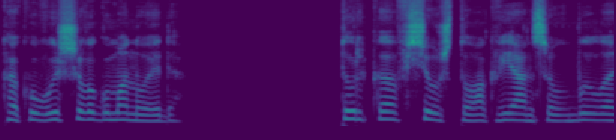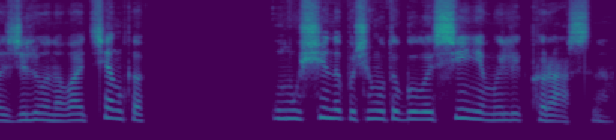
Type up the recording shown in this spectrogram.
как у высшего гуманоида. Только все, что у аквианцев было зеленого оттенка, у мужчины почему-то было синим или красным.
